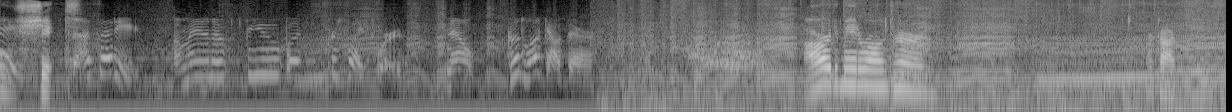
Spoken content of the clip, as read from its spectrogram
Burned. Okay. Oh shit. That's Eddie. A man of few but precise words. Now, good luck out there. I already made a wrong turn. I got this.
